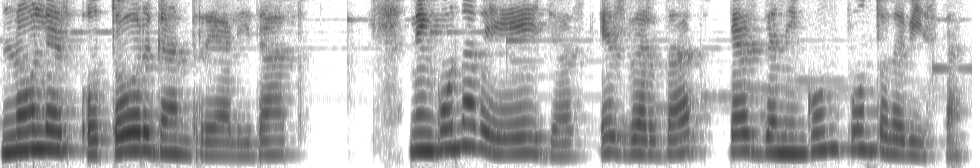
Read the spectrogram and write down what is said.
no les otorgan realidad. Ninguna de ellas es verdad desde ningún punto de vista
